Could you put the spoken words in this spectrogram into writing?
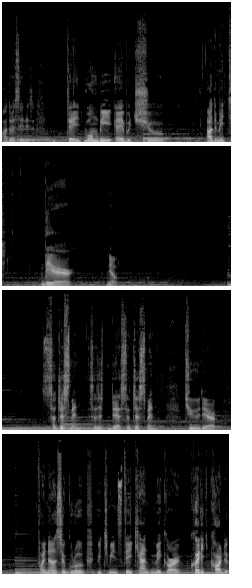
how do I say this? They won't be able to admit their, you know, suggestion, suggest their suggestion to their financial group, which means they can't make our credit card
